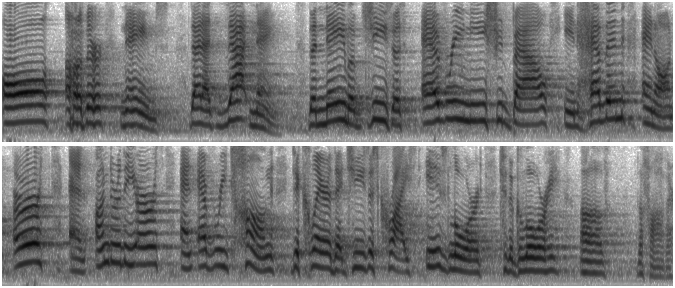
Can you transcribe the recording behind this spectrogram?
all other names. That at that name, the name of Jesus, every knee should bow in heaven and on earth and under the earth, and every tongue declare that Jesus Christ is Lord to the glory of the Father.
